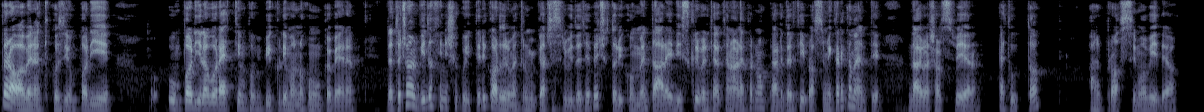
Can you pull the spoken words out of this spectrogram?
Però va bene anche così, un po' di, un po' di lavoretti un po' più piccoli vanno comunque bene. Detto ciò il video finisce qui, ti ricordo di mettere un mi piace se il video ti è piaciuto, di commentare e di iscriverti al canale per non perderti i prossimi caricamenti. Da Glacial Sphere è tutto, al prossimo video.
